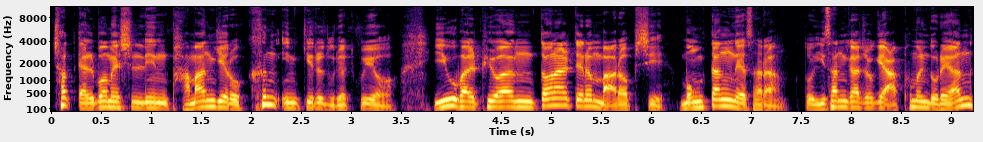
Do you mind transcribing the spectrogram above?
첫 앨범에 실린 밤안개로 큰 인기를 누렸고요. 이후 발표한 떠날 때는 말없이 몽땅 내 사랑 또 이산 가족의 아픔을 노래한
